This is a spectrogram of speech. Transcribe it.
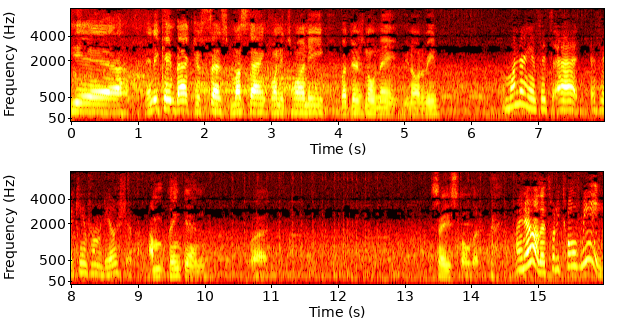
Yeah, and it came back just says Mustang 2020, but there's no name. You know what I mean? I'm wondering if it's at if it came from a dealership. I'm thinking, but say he stole it. I know. That's what he told me.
